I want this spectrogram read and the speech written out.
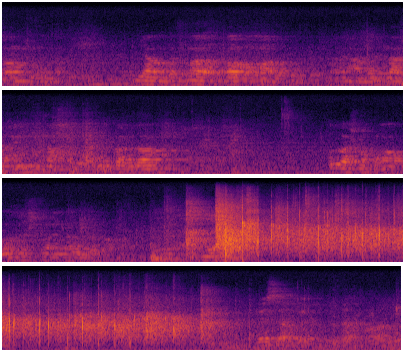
sana tutun. Yani başıma babama yani amelinler büyük bir nasıl yukarıdan ulaşmakla uzlaşmayla ulaşmak. Vesaire bırakmaları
